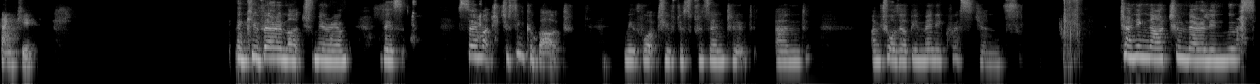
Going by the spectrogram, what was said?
Thank you. Thank you very much, Miriam. There's so much to think about with what you've just presented, and I'm sure there'll be many questions. Turning now to Merilyn Moos,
